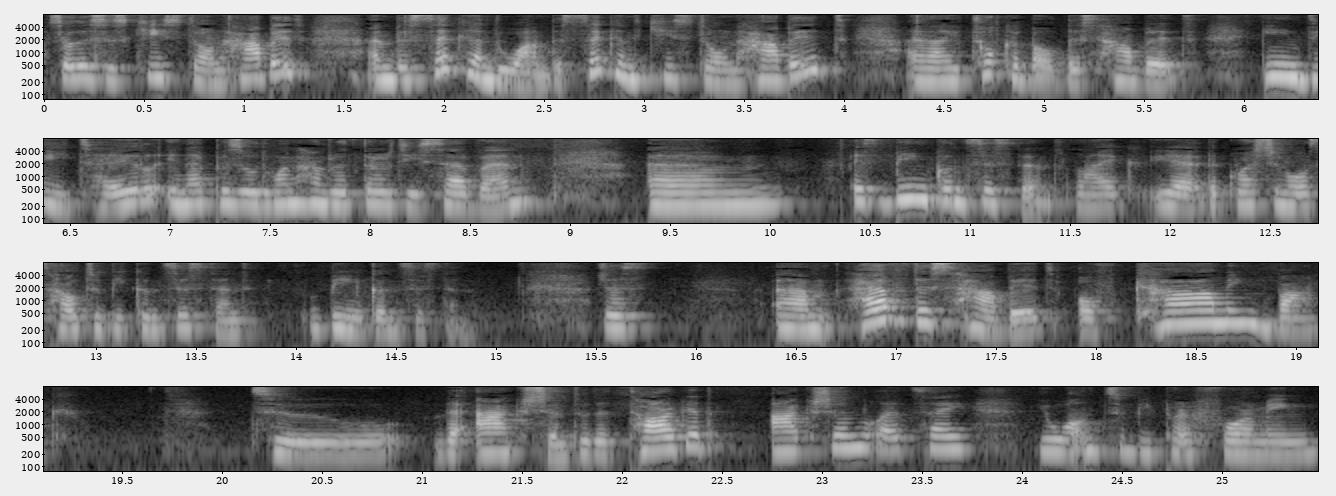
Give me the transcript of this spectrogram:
So this is keystone habit and the second one, the second keystone habit and I talk about this habit in detail in episode 137 um, is being consistent. Like yeah, the question was how to be consistent. Being consistent. Just um, have this habit of coming back to the action, to the target action. Let's say you want to be performing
